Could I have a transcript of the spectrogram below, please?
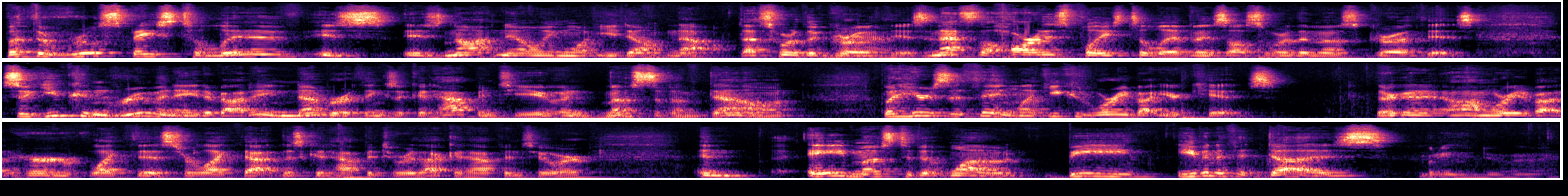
But the real space to live is is not knowing what you don't know. That's where the growth is, and that's the hardest place to live. is also where the most growth is. So you can ruminate about any number of things that could happen to you, and most of them don't. But here's the thing: like you could worry about your kids. They're gonna. Oh, I'm worried about her like this or like that. This could happen to her. That could happen to her. And a most of it won't. B even if it does, What are you gonna do about it?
